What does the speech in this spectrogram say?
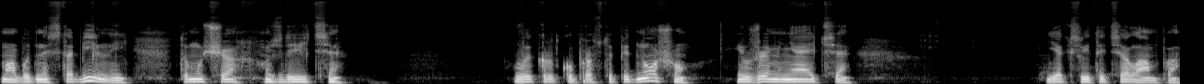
мабуть, нестабільний, тому що, ось дивіться, викрутку просто підношу і вже міняється, як світиться лампа.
